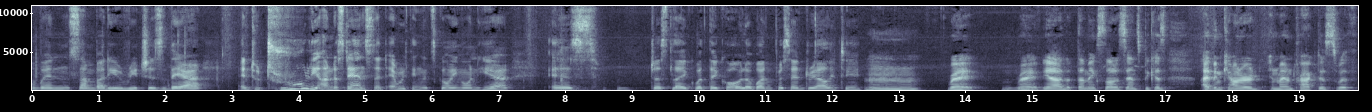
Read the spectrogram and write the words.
when somebody reaches there and to truly understands that everything that's going on here is just like what they call a 1% reality. Mm, right, right. Yeah, that, that makes a lot of sense because I've encountered in my own practice with,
